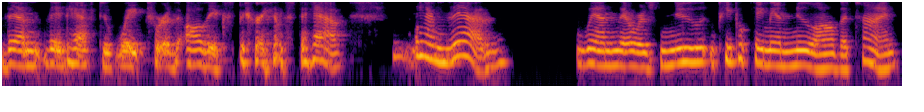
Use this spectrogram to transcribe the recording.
then they'd have to wait for all the experience to have. And then when there was new people came in new all the time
